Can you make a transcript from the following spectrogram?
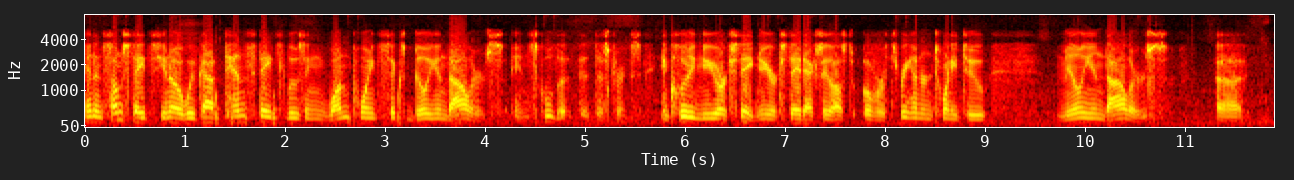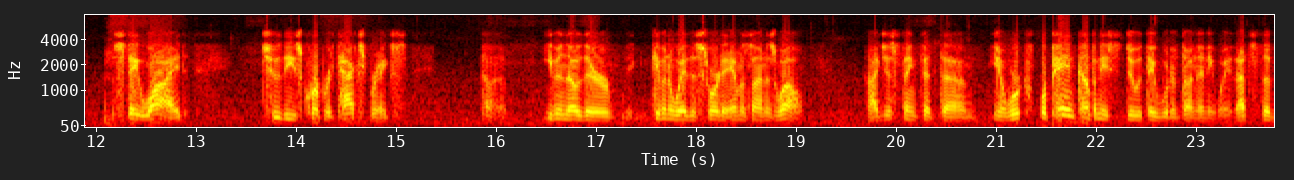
And in some states, you know, we've got 10 states losing $1.6 billion in school di- districts, including New York State. New York State actually lost over $322 million uh, statewide to these corporate tax breaks, uh, even though they're giving away the store to Amazon as well. I just think that um, you know we're we're paying companies to do what they would have done anyway. That's the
